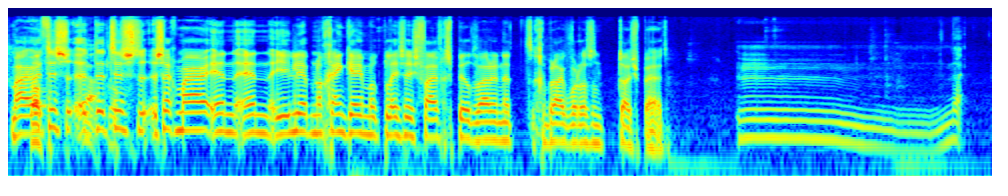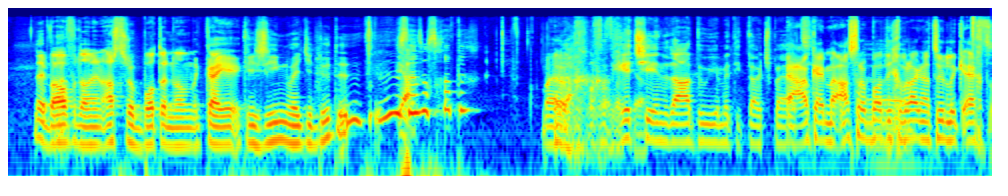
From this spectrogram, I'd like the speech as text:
Maar het is, het is zeg maar, en, en jullie hebben nog geen game op PlayStation 5 gespeeld waarin het gebruikt wordt als een touchpad? Mm, nee. Nee, behalve dan in Astrobot en dan kan je, kan je zien wat je doet. Ja. Dat is wel schattig. Maar ja, of het ritje inderdaad doe je met die touchpad. Ja, oké, maar Astrobot die eh, gebruikt natuurlijk echt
